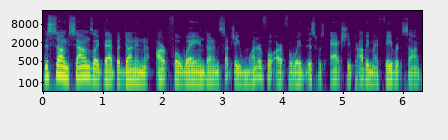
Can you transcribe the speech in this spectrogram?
This song sounds like that, but done in an artful way and done in such a wonderful, artful way. that This was actually probably my favorite song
